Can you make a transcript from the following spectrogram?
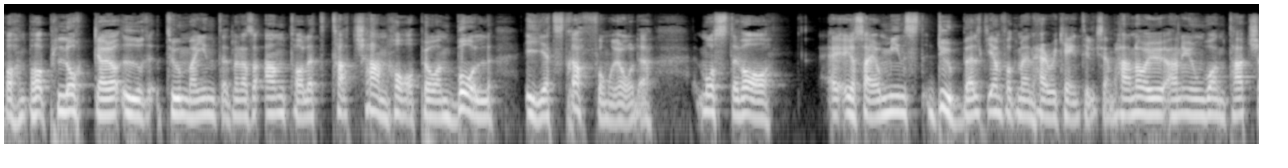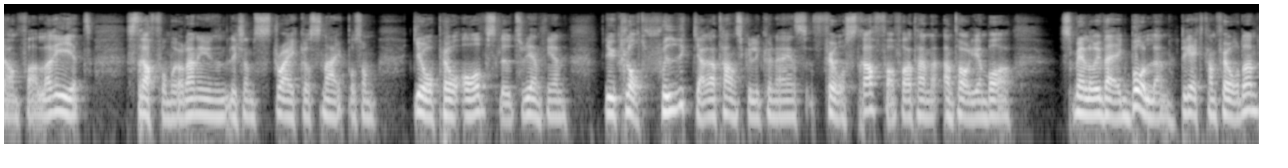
bara, bara plockar jag ur tomma intet. Men alltså antalet touch han har på en boll i ett straffområde måste vara Eh, jag säger minst dubbelt jämfört med en Harry Kane till exempel. Han, har ju, han är ju en one-touch-anfallare i ett straffområde. Han är ju en liksom striker-sniper som går på avslut. Så det är egentligen, det är ju klart sjukare att han skulle kunna ens få straffar för att han antagligen bara smäller iväg bollen direkt han får den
